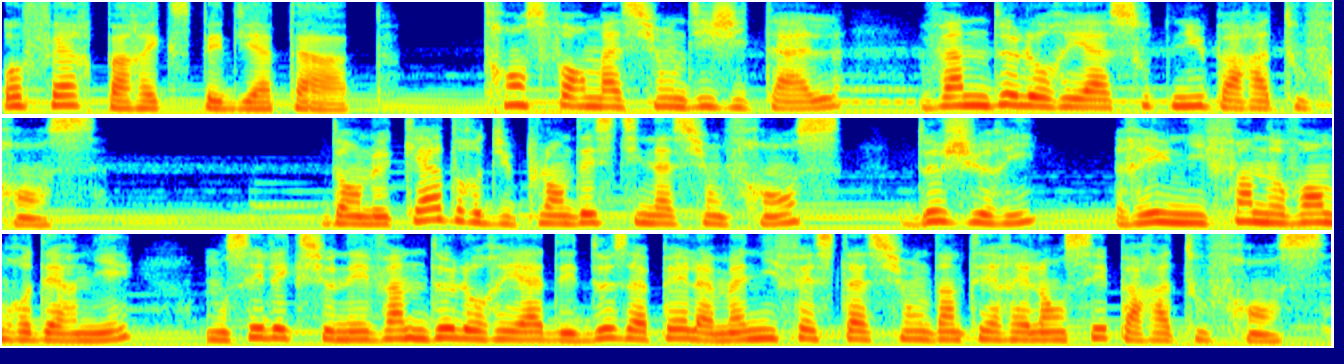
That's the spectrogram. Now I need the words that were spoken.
Offert par Expediata App. Transformation digitale, 22 lauréats soutenus par Atout France. Dans le cadre du plan Destination France, deux jurys, réunis fin novembre dernier, ont sélectionné 22 lauréats des deux appels à manifestation d'intérêt lancés par Atout France.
